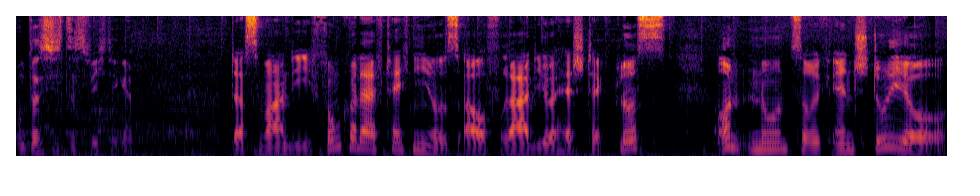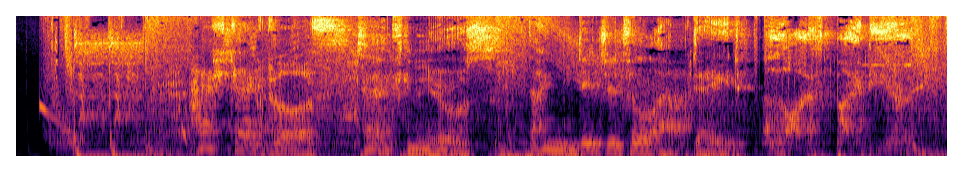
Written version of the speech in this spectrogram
Und das ist das Wichtige. Das waren die Funko Live Tech News auf Radio Hashtag Plus. Und nun zurück ins Studio. Hashtag Plus Tech News. Dein Digital Update läuft bei dir.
